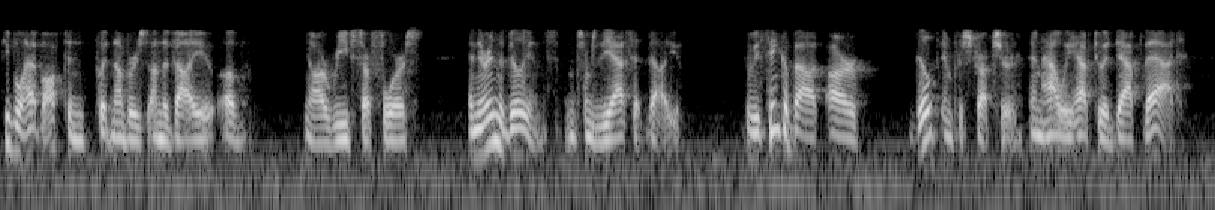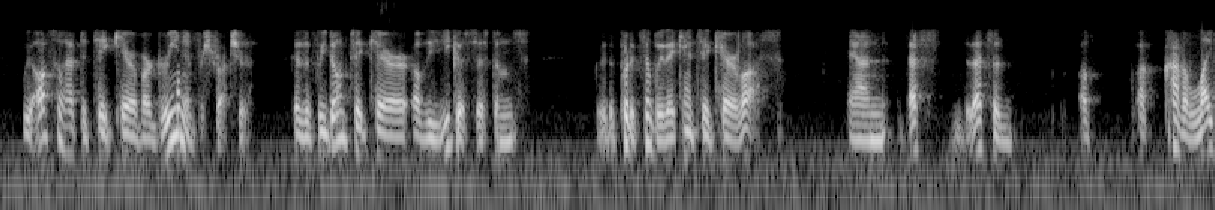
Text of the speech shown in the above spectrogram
people have often put numbers on the value of you know our reefs, our forests, and they're in the billions in terms of the asset value. So we think about our built infrastructure and how we have to adapt that. We also have to take care of our green infrastructure because if we don't take care of these ecosystems, to put it simply, they can't take care of us, and that's that's a, a, a kind of a life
